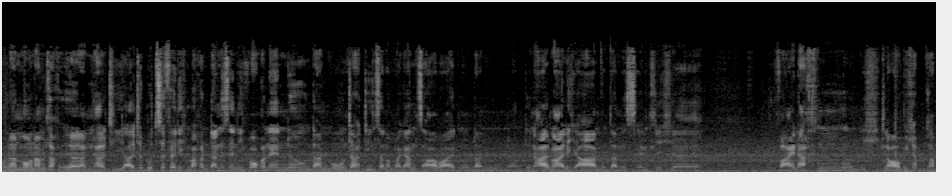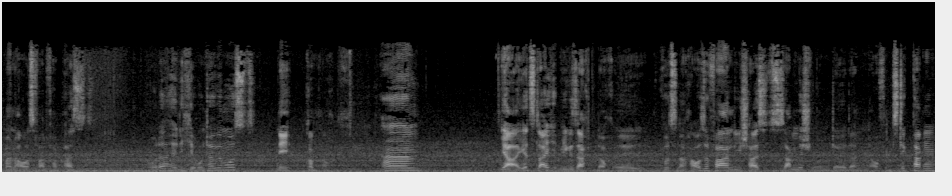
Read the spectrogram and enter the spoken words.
und dann morgen Nachmittag äh, dann halt die alte Butze fertig machen. Dann ist endlich Wochenende und dann Montag, Dienstag nochmal ganz arbeiten und dann ja, den halben Heiligabend und dann ist endlich äh, Weihnachten und ich glaube, ich habe gerade meine Ausfahrt verpasst. Oder? Hätte ich hier runter gemusst? Nee, kommt noch. Ähm, ja, jetzt gleich, wie gesagt, noch äh, kurz nach Hause fahren, die Scheiße zusammenmischen und äh, dann auf den Stick packen.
